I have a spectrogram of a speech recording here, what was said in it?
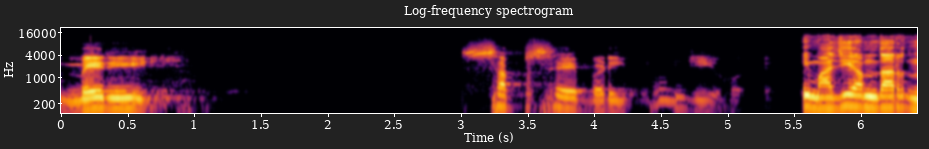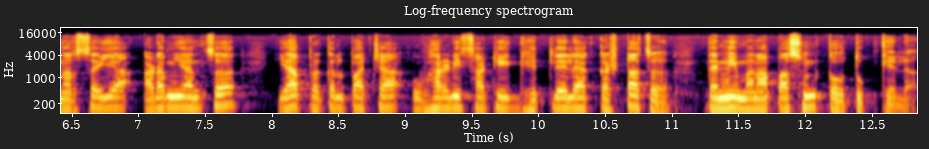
मेरी सबसे बड़ी पूंजी होते माजी आमदार नरसय्या आडम यांचं या प्रकल्पाच्या उभारणीसाठी घेतलेल्या कष्टाचं त्यांनी मनापासून कौतुक केलं.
